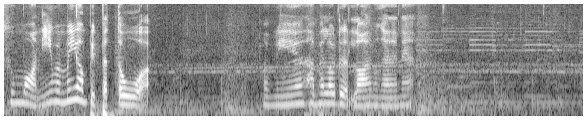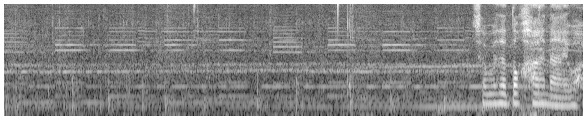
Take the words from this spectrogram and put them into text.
คือหมอนี่มันไม่ยอมปิดประตูอะแบบนี้ทำให้เราเดือดร้อนเหมือนกันนะเนี่ย ฉันว่าฉันต้องฆ่านายว่ะ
